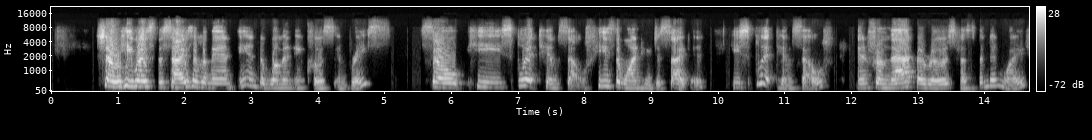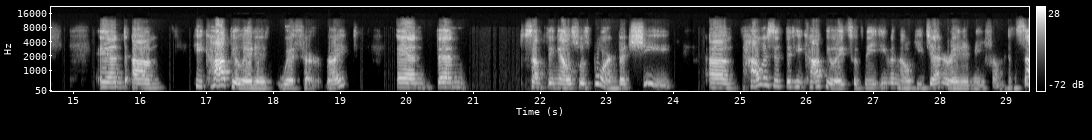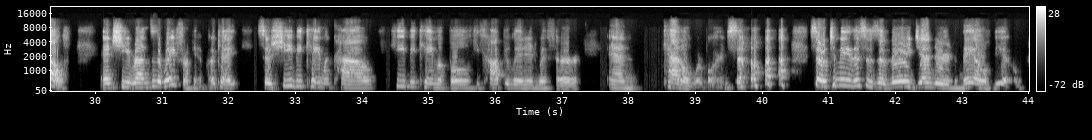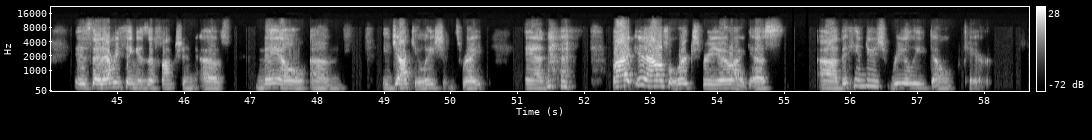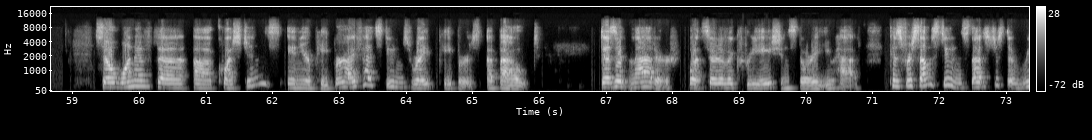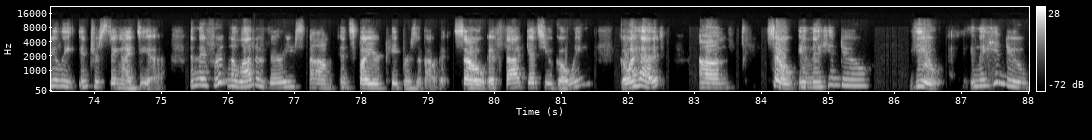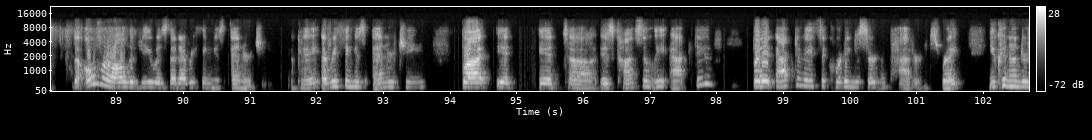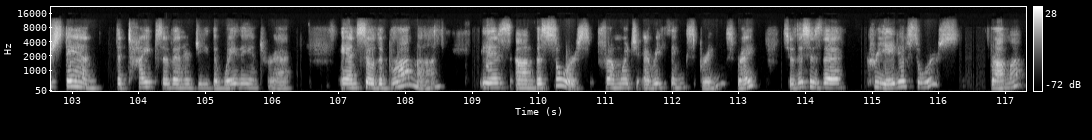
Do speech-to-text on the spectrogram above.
so he was the size of a man and a woman in close embrace. So he split himself. He's the one who decided. He split himself. And from that arose husband and wife. And um, he copulated with her, right? And then something else was born. But she, um, how is it that he copulates with me even though he generated me from himself? And she runs away from him. Okay. So she became a cow he became a bull, he copulated with her, and cattle were born. So, so to me, this is a very gendered male view, is that everything is a function of male um, ejaculations, right? And, but you know, if it works for you, I guess. Uh, the Hindus really don't care. So one of the uh, questions in your paper, I've had students write papers about, does it matter what sort of a creation story you have? Because for some students, that's just a really interesting idea. And they've written a lot of very um, inspired papers about it. So if that gets you going, go ahead. Um, so in the Hindu view, in the Hindu, the overall the view is that everything is energy. Okay, everything is energy, but it it uh, is constantly active, but it activates according to certain patterns. Right? You can understand the types of energy, the way they interact, and so the Brahman is um, the source from which everything springs. Right? So this is the creative source Brahma.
